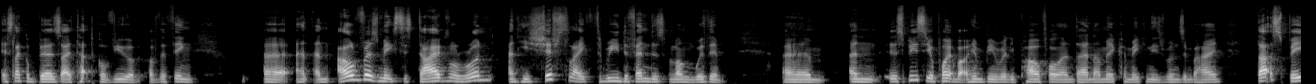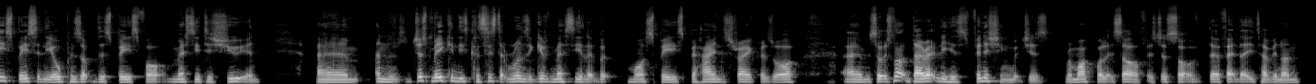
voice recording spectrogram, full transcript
it's like a bird's eye tactical view of, of the thing. Uh, and, and Alvarez makes this diagonal run and he shifts like three defenders along with him. Um, and it speaks to your point about him being really powerful and dynamic and making these runs in behind. That space basically opens up the space for Messi to shoot in. Um, and just making these consistent runs, it gives Messi a little bit more space behind the striker as well. Um, so it's not directly his finishing, which is remarkable itself. It's just sort of the effect that he's having on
